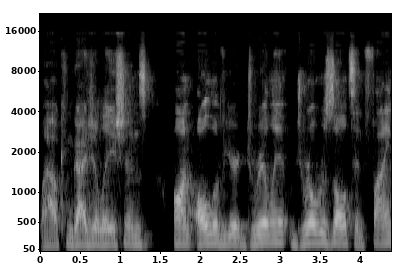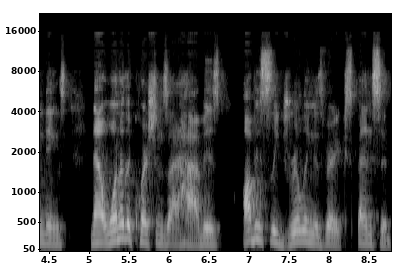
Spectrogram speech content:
Wow, congratulations on all of your drill, drill results and findings. Now, one of the questions I have is obviously drilling is very expensive.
